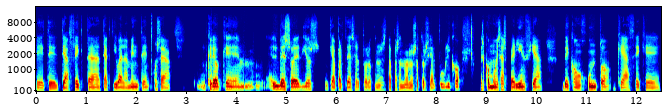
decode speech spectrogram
eh, te, te, afecta, te activa la mente. O sea, creo que el beso de Dios, que aparte de ser todo lo que nos está pasando a nosotros y al público, es como esa experiencia de conjunto que hace que,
